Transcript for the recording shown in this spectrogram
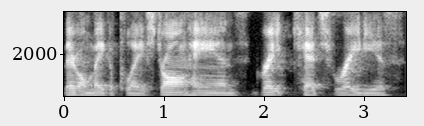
they're going to make a play. Strong hands, great catch radius,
